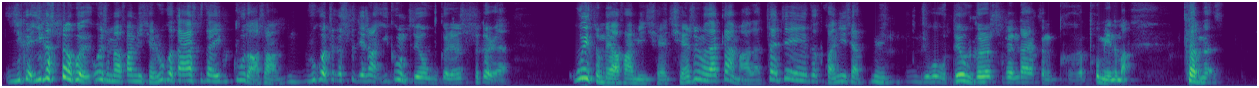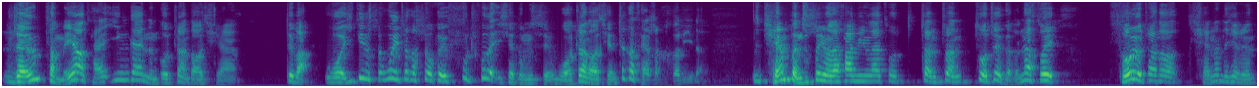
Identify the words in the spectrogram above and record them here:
一个一个社会为什么要发明钱？如果大家是在一个孤岛上，如果这个世界上一共只有五个人、十个人，为什么要发明钱？钱是用来干嘛的？在这样一个环境下，你如果只有五个人、十个人，大家很很透明的嘛？怎么人怎么样才应该能够赚到钱？对吧？我一定是为这个社会付出了一些东西，我赚到钱，这个才是合理的。钱本质是用来发明、来做赚赚做这个的。那所以，所有赚到钱的那些人，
